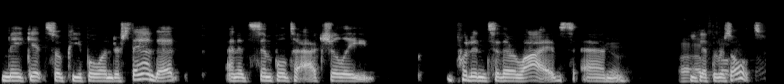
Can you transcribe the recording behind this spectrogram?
make it so people understand it and it's simple to actually put into their lives yeah. and I, you I get the talking. results.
